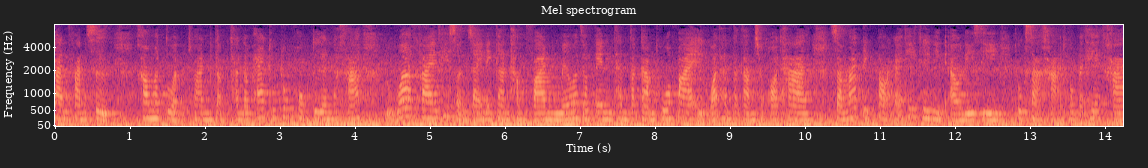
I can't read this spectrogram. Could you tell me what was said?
กันฟันสึกเข้ามาตรวจฟันกับทันตแพทย์ทุก ๆ 6 เดือนนะคะ หรือว่าใครที่สนใจในการทำฟัน ไม่ว่าจะเป็นทันตกรรมทั่วไป หรือว่าทันตกรรมเฉพาะทาง สามารถติดต่อได้ที่คลินิก LDC ทุกสาขาทั่วประเทศค่ะ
